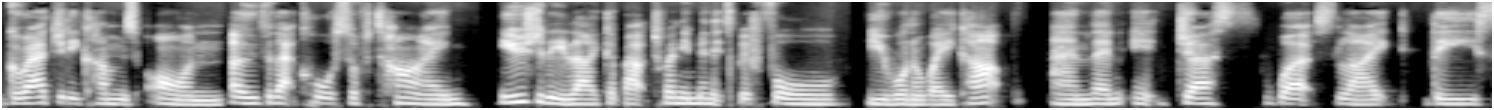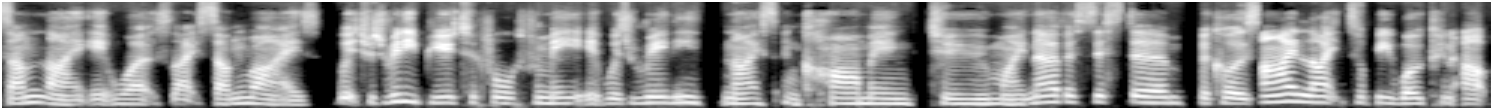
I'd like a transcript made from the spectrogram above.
gradually comes on over that course of time, usually like about 20 minutes before you want to wake up. And then it just works like the sunlight. It works like sunrise, which was really beautiful for me. It was really nice and calming to my nervous system because I like to be woken up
